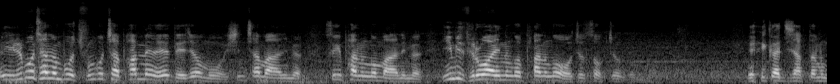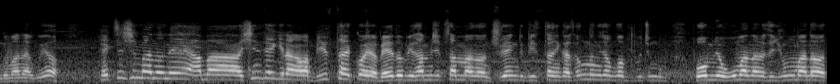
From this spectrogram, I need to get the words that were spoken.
일본 차는 뭐 중고차 판매해도 되죠. 뭐 신차만 아니면 수입하는 것만 아니면 이미 들어와 있는 거 파는 건 어쩔 수 없죠. 그건 뭐. 여기까지 잡담은 그만하고요. 170만 원에 아마 흰색이랑 아마 비슷할 거예요. 매도비 33만 원, 주행도 비슷하니까 성능 점검, 보증금, 보험료 5만 원에서 6만 원,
